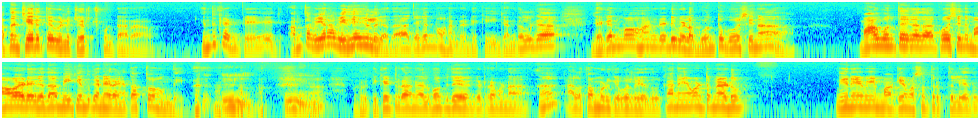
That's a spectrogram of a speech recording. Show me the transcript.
అతను చేరితే వీళ్ళు చేర్చుకుంటారా? ఎందుకంటే అంత వీర విధేయులు కదా జగన్మోహన్ రెడ్డికి. జనరల్గా జగన్మోహన్ రెడ్డి వీళ్ళ గొంతు కోసినా మా గొంతే కదా కోసింది మావాడే కదా మీకెందుకనే తత్వం ఉంది. ఇప్పుడు టికెట్ రానాళ్ళు మోపిదే వెంకటరమణ వాళ్ళ తమ్ముడికి ఇవ్వలేదు. కానీ ఏమంటున్నాడు? నేనేమి మాకేం అసంతృప్తి లేదు.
